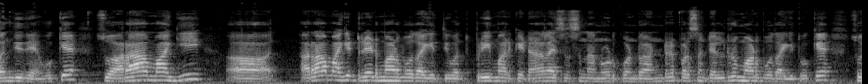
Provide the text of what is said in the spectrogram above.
ಬಂದಿದೆ ಓಕೆ ಸೊ ಆರಾಮಾಗಿ ಆರಾಮಾಗಿ ಟ್ರೇಡ್ ಮಾಡಬಹುದಾಗಿತ್ತು ಇವತ್ತು ಪ್ರೀ ಮಾರ್ಕೆಟ್ ಅನಾಲಿಸಿಸ್ನ ನೋಡಿಕೊಂಡು ಹಂಡ್ರೆಡ್ ಪರ್ಸೆಂಟ್ ಎಲ್ಲರೂ ಮಾಡಬಹುದಾಗಿತ್ತು ಓಕೆ ಸೊ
